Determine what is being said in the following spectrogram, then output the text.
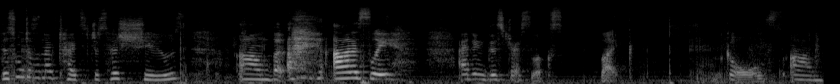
This one doesn't have tights, it just has shoes. Um, but I, honestly, I think this dress looks like goals. Um,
